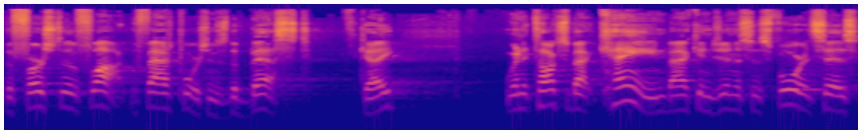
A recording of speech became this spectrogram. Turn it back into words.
the first of the flock, the fat portions, the best. Okay? When it talks about Cain back in Genesis 4, it says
